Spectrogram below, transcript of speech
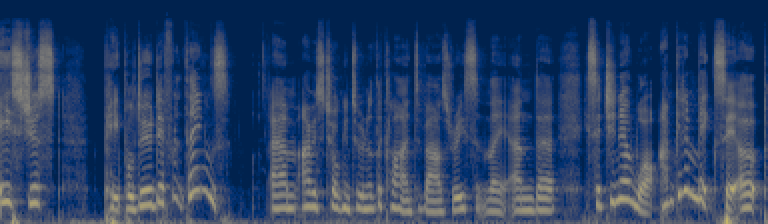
it's just people do different things um, I was talking to another client of ours recently, and uh, he said, "You know what? I'm going to mix it up."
